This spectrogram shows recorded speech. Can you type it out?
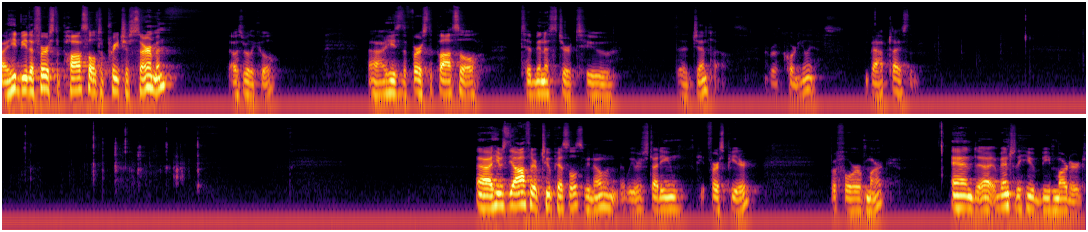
Uh, he'd be the first apostle to preach a sermon. That was really cool. Uh, he's the first apostle to minister to the Gentiles, with Cornelius, baptize them. Uh, he was the author of two epistles. We know we were studying First Peter before Mark, and uh, eventually he would be martyred.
